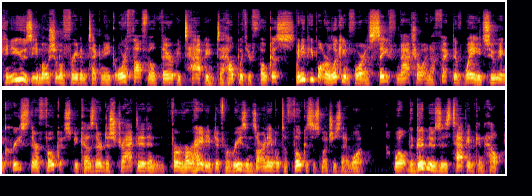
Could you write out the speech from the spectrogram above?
Can you use emotional freedom technique or thought field therapy tapping to help with your focus? Many people are looking for a safe, natural, and effective way to increase their focus because they're distracted and for a variety of different reasons aren't able to focus as much as they want. Well, the good news is tapping can help.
